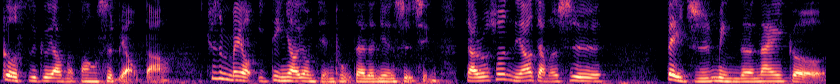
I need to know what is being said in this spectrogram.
各式各样的方式表达，就是没有一定要用柬埔寨这件事情。假如说你要讲的是被殖民的那一个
